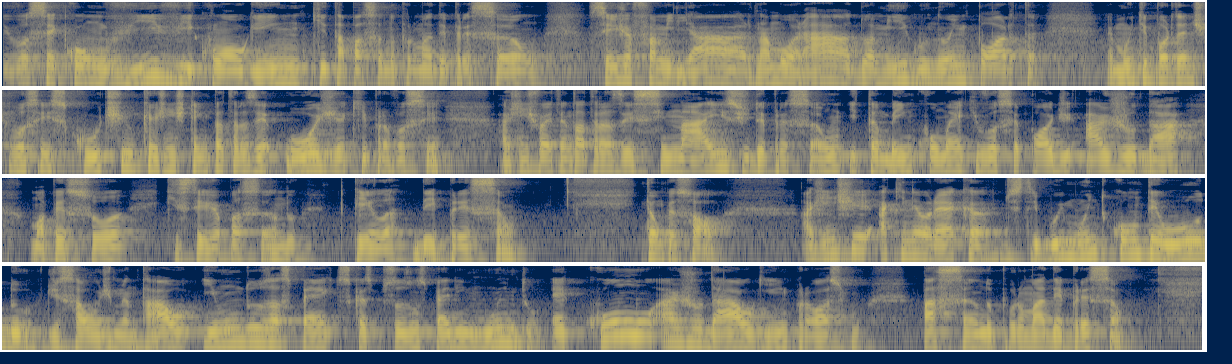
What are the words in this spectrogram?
Se você convive com alguém que está passando por uma depressão, seja familiar, namorado, amigo, não importa. É muito importante que você escute o que a gente tem para trazer hoje aqui para você. A gente vai tentar trazer sinais de depressão e também como é que você pode ajudar uma pessoa que esteja passando pela depressão. Então, pessoal, a gente aqui na Eureka distribui muito conteúdo de saúde mental e um dos aspectos que as pessoas nos pedem muito é como ajudar alguém próximo passando por uma depressão.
